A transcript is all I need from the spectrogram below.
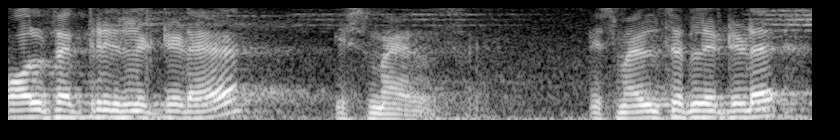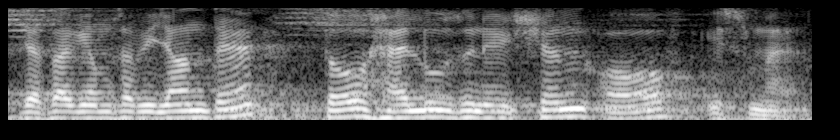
ऑल फैक्ट्री रिलेटेड है स्मेल से. स्मेल से रिलेटेड है, जैसा कि हम सभी जानते हैं तो हेलुजिनेशन ऑफ़ स्मेल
